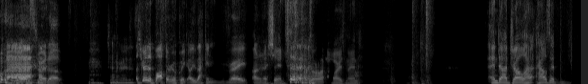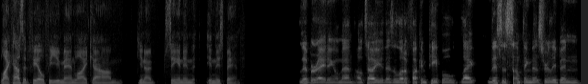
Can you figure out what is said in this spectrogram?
yeah, straight up. Generators. Let's go to the bathroom real quick. I'll be back in very, I don't know, soon. That's all right. No worries, man. And uh Joel, how, how's it like how's it feel for you, man? Like um, you know, singing in in this band? liberating, oh man. I'll tell you, there's a lot of fucking people like this is something that's really been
